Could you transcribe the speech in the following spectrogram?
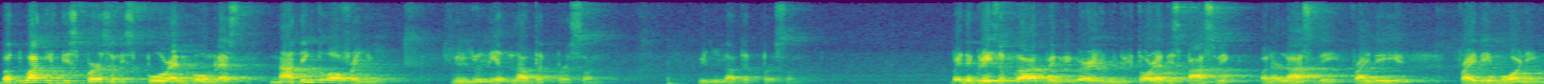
But what if this person is poor and homeless, nothing to offer you? Will you love that person? Will you love that person? By the grace of God, when we were in Victoria this past week, on our last day, Friday, Friday morning,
